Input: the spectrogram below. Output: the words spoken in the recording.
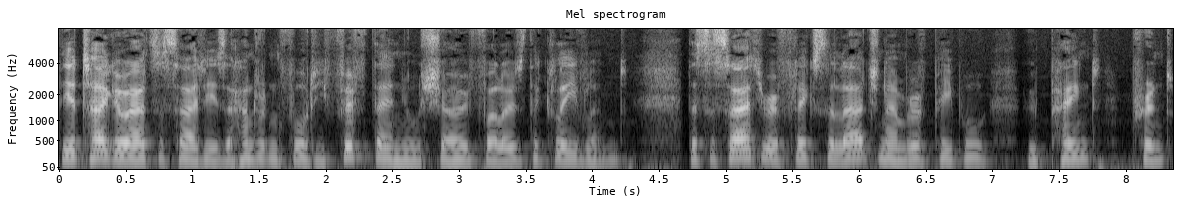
The Otago Art Society's 145th annual show follows the Cleveland. The Society reflects the large number of people who paint, print,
